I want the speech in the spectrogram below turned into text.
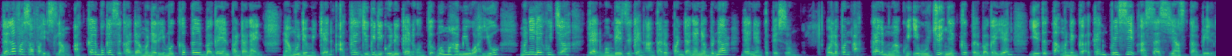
Dalam falsafah Islam, akal bukan sekadar menerima kepelbagaian pandangan. Namun demikian, akal juga digunakan untuk memahami wahyu, menilai hujah dan membezakan antara pandangan yang benar dan yang terpesong. Walaupun akal mengakui wujudnya kepelbagaian, ia tetap menegakkan prinsip asas yang stabil.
